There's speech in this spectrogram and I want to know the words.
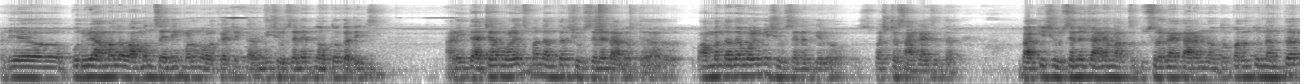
म्हणजे पूर्वी आम्हाला वामन सैनिक म्हणून ओळखायचे कारण मी शिवसेनेत नव्हतो कधीच. आणि त्याच्यामुळेच मग नंतर शिवसेनेत आलो. तर वामनदादामुळे मी शिवसेनेत गेलो स्पष्ट सांगायचं तर. बाकी शिवसेनेत जाण्यामागचं दुसरं काय कारण नव्हतं. परंतु नंतर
